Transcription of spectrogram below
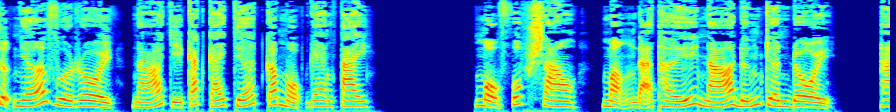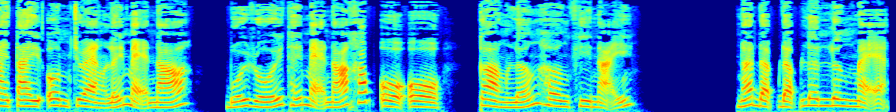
Sự nhớ vừa rồi, nó chỉ cách cái chết có một gan tay. Một phút sau, Mận đã thấy nó đứng trên đồi, hai tay ôm choàng lấy mẹ nó, bối rối thấy mẹ nó khóc ồ ồ, còn lớn hơn khi nãy. Nó đập đập lên lưng mẹ,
